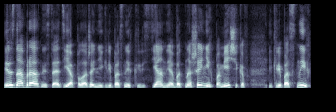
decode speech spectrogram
и разнообразные статьи о положении крепостных крестьян и об отношениях помещиков и крепостных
